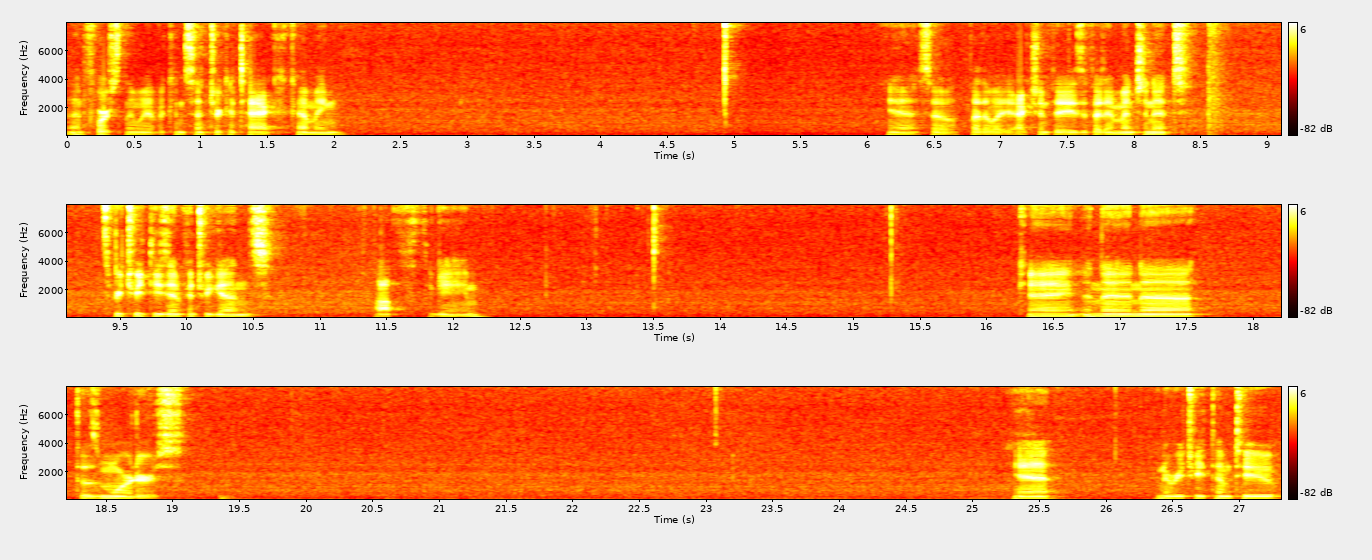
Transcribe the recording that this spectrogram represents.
Unfortunately, we have a concentric attack coming. Yeah, so, by the way, action phase, if I didn't mention it, let's retreat these infantry guns off the game. Okay, and then uh, those mortars. Yeah, gonna retreat them too.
